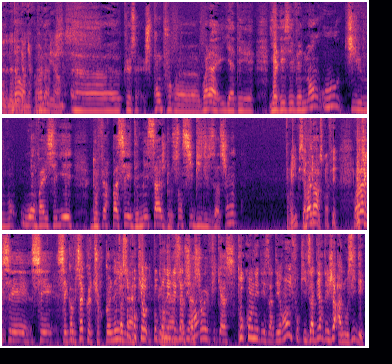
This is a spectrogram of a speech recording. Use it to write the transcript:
l'année dernière quand voilà. même. mais, euh, que je, prends pour euh, voilà il y a des il y a des événements où qui où on va essayer de faire passer des messages de sensibilisation Oui, c'est un petit peu ce qu'on fait. Voilà, tu- c'est comme ça que tu reconnais De toute façon, une, pour qu'on ait des adhérents- efficace. Pour qu'on ait des adhérents, il faut qu'ils adhèrent déjà à nos idées.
